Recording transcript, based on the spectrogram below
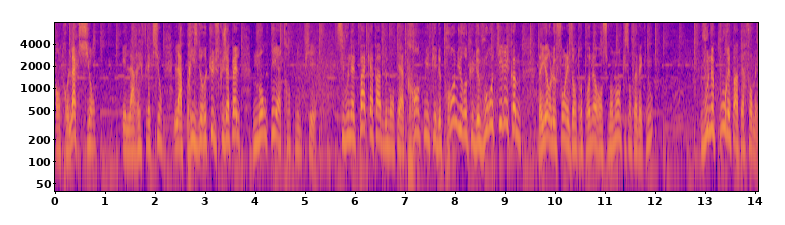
entre l'action et la réflexion, la prise de recul, ce que j'appelle monter à 30 000 pieds. Si vous n'êtes pas capable de monter à 30 000 pieds, de prendre du recul, de vous retirer comme d'ailleurs le font les entrepreneurs en ce moment qui sont avec nous, vous ne pourrez pas performer.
